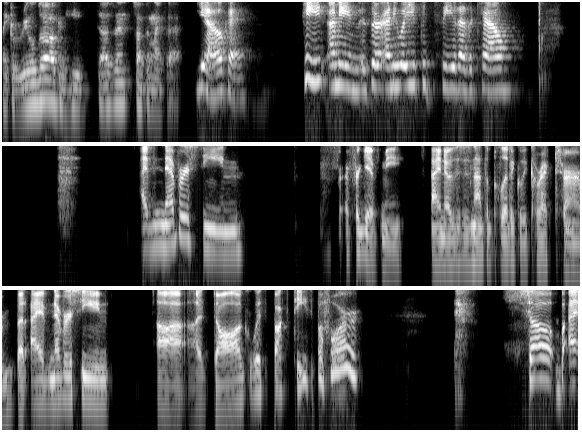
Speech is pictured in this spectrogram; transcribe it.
like a real dog and he doesn't, something like that. Yeah, okay. Pete, I mean, is there any way you could see it as a cow? I've never seen, f- forgive me, I know this is not the politically correct term, but I have never seen uh, a dog with buck teeth before. So, but I,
